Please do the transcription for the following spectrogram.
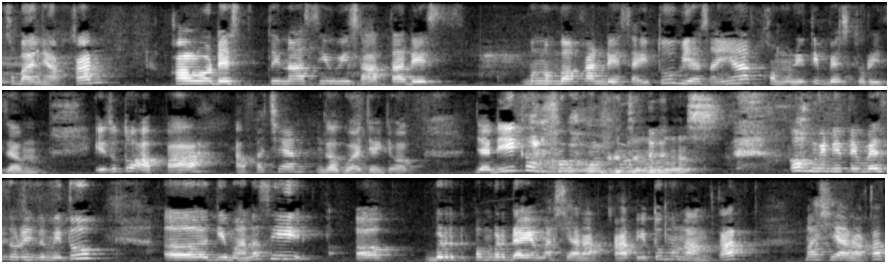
kebanyakan kalau destinasi wisata des mengembangkan desa itu biasanya community based tourism. Itu tuh apa? Apa Chen nggak gua aja yang jawab. Jadi kalau jelas. community based tourism itu eh, gimana sih eh, ber- pemberdaya masyarakat itu mengangkat masyarakat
